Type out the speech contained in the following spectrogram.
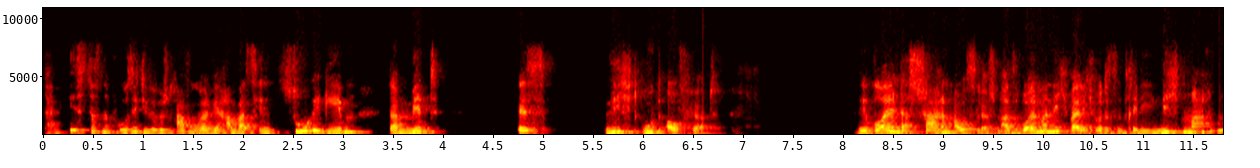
dann ist das eine positive Bestrafung, weil wir haben was hinzugegeben, damit es nicht gut aufhört. Wir wollen das Scharen auslöschen. Also wollen wir nicht, weil ich würde es im Training nicht machen,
